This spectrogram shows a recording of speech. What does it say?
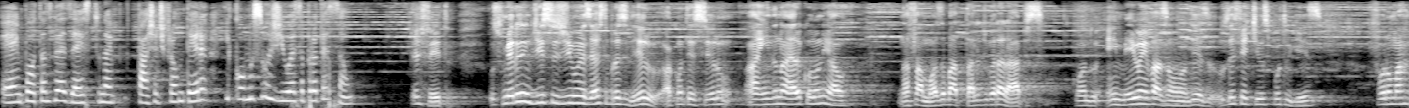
é, a importância do Exército na faixa de fronteira e como surgiu essa proteção. Perfeito. Os primeiros indícios de um exército brasileiro aconteceram ainda na era colonial, na famosa Batalha de Guararapes, quando, em meio à invasão holandesa, os efetivos portugueses foram, mar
